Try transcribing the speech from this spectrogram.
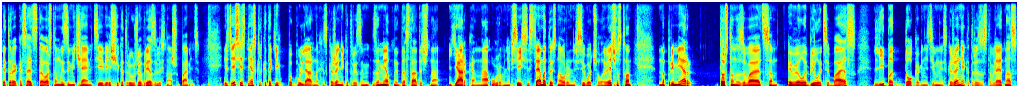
которая касается того, что мы замечаем те вещи, которые уже врезались в нашу память. И здесь есть несколько таких популярных искажений, которые заметны достаточно ярко на уровне всей системы, то есть на уровне всего человечества. Например, то, что называется availability bias, либо то когнитивное искажение, которое заставляет нас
